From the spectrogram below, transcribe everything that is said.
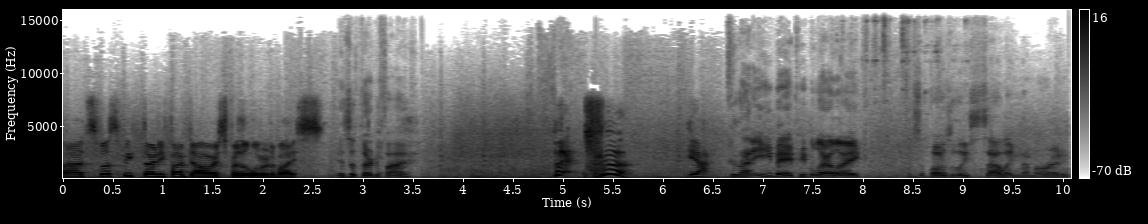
Uh, it's supposed to be thirty-five dollars for the little device. Is it 35? yeah. Because on eBay, people are like supposedly selling them already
